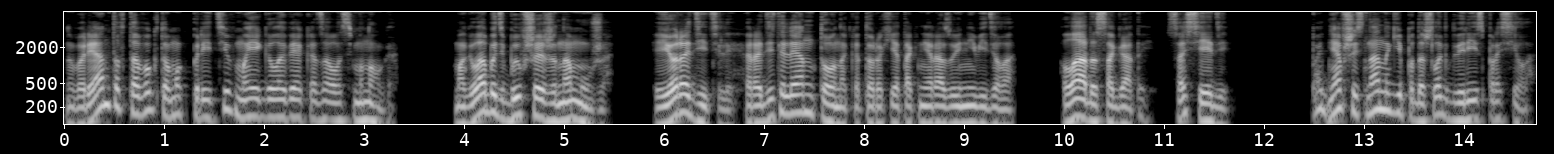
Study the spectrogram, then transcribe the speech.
Вариантов того, кто мог прийти, в моей голове оказалось много. Могла быть бывшая жена мужа. Ее родители, родители Антона, которых я так ни разу и не видела. Лада с Агатой, соседи. Поднявшись на ноги, подошла к двери и спросила.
